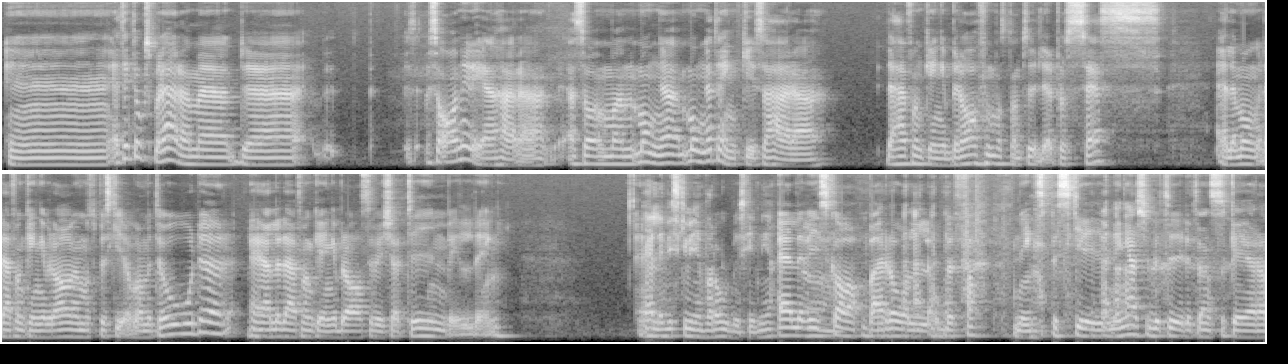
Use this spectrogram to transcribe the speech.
Eh, jag tänkte också på det här med eh, Sa ni det här? Alltså om man, många, många tänker så här Det här funkar inget bra, vi måste ha en tydligare process. Eller många, det här funkar inget bra, vi måste beskriva våra metoder. Eller det här funkar inget bra så vi kör teambuilding. Eller vi skriver in våra rollbeskrivningar. Eller vi skapar roll och befattningsbeskrivningar så det blir tydligt vem som ska göra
